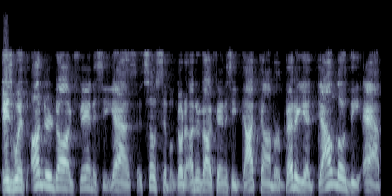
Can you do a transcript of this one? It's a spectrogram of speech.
is with Underdog Fantasy. Yes, it's so simple. Go to underdogfantasy.com or better yet, download the app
